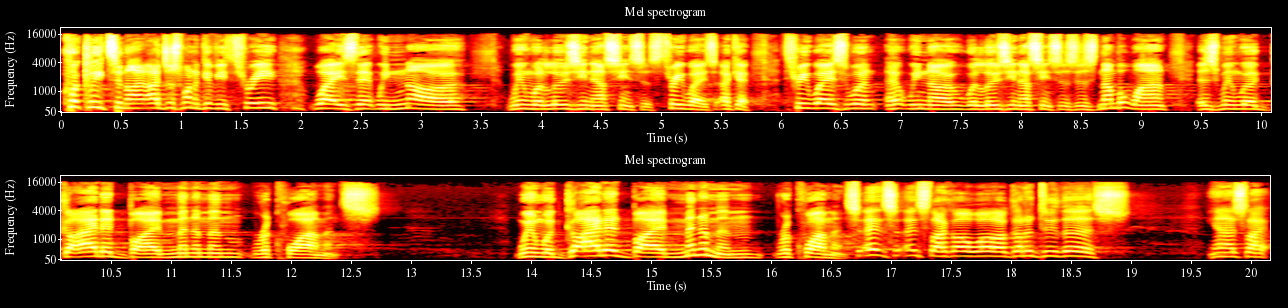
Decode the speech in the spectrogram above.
Quickly tonight, I just want to give you three ways that we know when we're losing our senses. Three ways. Okay, three ways uh, we know we're losing our senses is number one is when we're guided by minimum requirements. When we're guided by minimum requirements, it's, it's like, oh, well, I've got to do this. You know, it's like,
